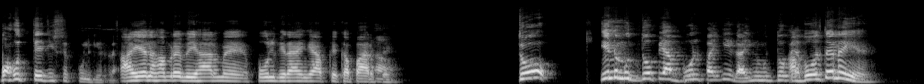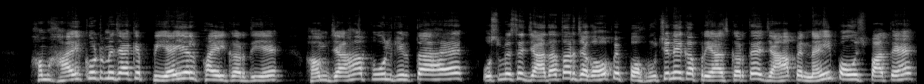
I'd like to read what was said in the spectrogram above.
बहुत तेज़ी से पुल गिर रहा है आइए ना हमरे बिहार में पुल गिराएँगे आपके कपार हाँ। पे। तो इन मुद्दों पे आप बोल पाइएगा इन मुद्दों पे आप बोलते नहीं है हम हाई कोर्ट में जाके पीआईएल फ़ाइल कर दिए। हम जहाँ पुल गिरता है उसमें से ज़्यादातर जगहों पे पहुँचने का प्रयास करते हैं। जहाँ पे नहीं पहुँच पाते हैं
